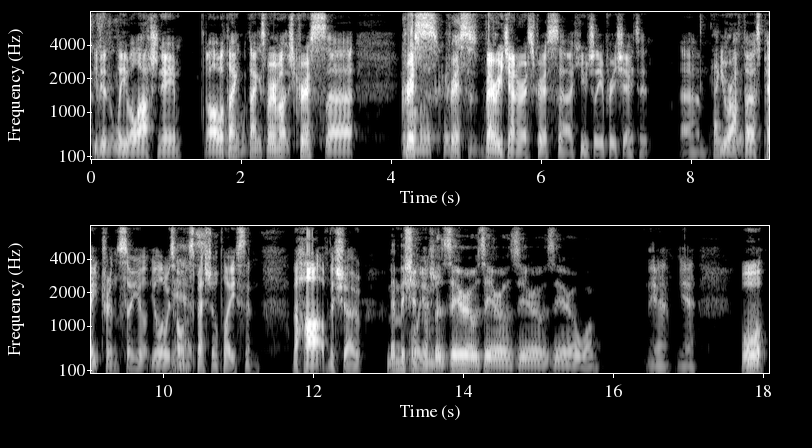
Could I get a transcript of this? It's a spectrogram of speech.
he didn't leave a last name. Oh well, thank Oh. thanks very much, Chris. Uh, Chris, Chris, Chris. very generous, Chris. Uh, hugely appreciated. Um, Thank you were you. our first patron, so you'll you'll always hold a special place in the heart of the show. Membership number zero zero zero zero one. Yeah, yeah. Oh,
